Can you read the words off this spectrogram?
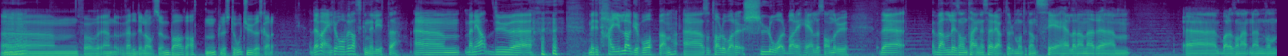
Uh, for en veldig lav sum. Bare 18 pluss 2, 20 skade. Det var egentlig overraskende lite. Um, men ja, du eh, Med ditt heilage våpen uh, så tar du bare slår bare hele sånn. Du, det er veldig sånn tegneserieaktig. Du måte kan se hele den der um, uh, Bare sånn en, en sånn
